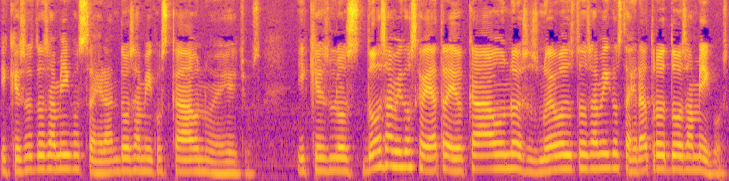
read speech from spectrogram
y que esos dos amigos trajeran dos amigos cada uno de ellos y que los dos amigos que había traído cada uno de sus nuevos dos amigos trajera otros dos amigos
